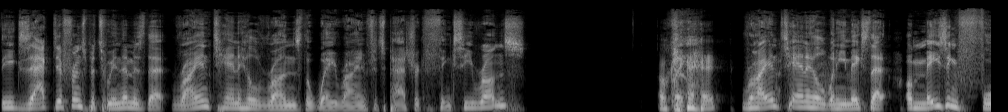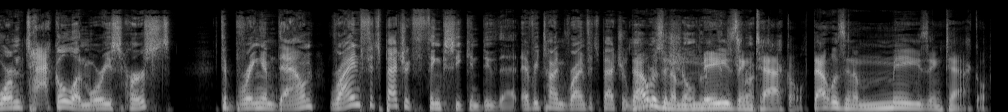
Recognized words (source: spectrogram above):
The exact difference between them is that Ryan Tannehill runs the way Ryan Fitzpatrick thinks he runs. Okay. Like, Ryan Tannehill, when he makes that amazing form tackle on Maurice Hurst to bring him down, Ryan Fitzpatrick thinks he can do that. Every time Ryan Fitzpatrick that was an amazing tackle. That was an amazing tackle.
